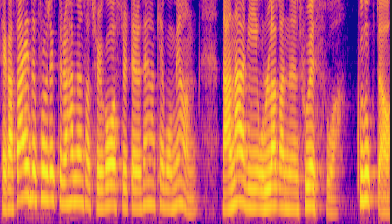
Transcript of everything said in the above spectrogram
제가 사이드 프로젝트를 하면서 즐거웠을 때를 생각해보면 나날이 올라가는 조회수와 구독자와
